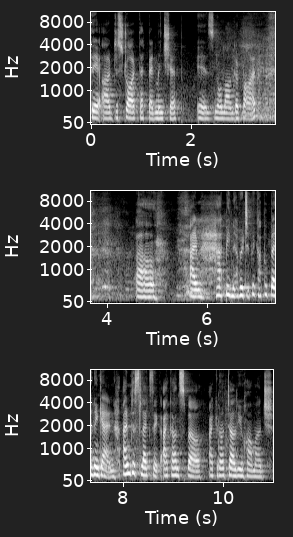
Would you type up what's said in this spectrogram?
they are distraught that penmanship is no longer part. Uh, I'm happy never to pick up a pen again. I'm dyslexic, I can't spell. I cannot tell you how much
